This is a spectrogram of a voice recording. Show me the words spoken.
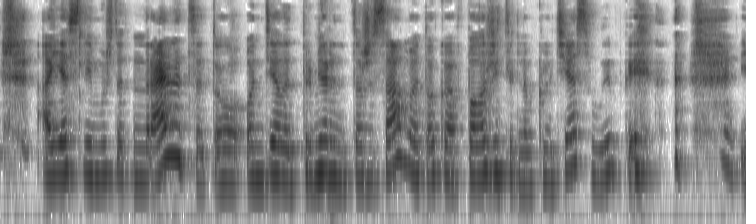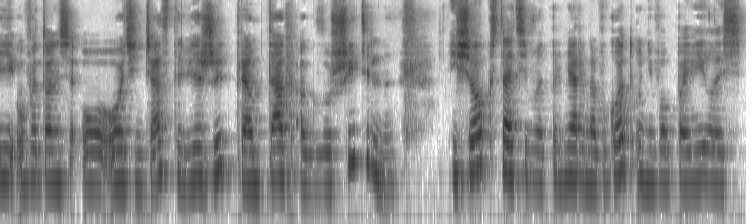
а если ему что-то нравится, то он делает примерно то же самое, только в положительном ключе, с улыбкой. И вот он очень часто визжит прям так оглушительно. Еще, кстати, вот примерно в год у него появилось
